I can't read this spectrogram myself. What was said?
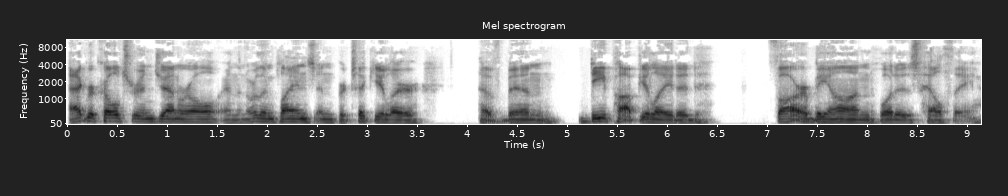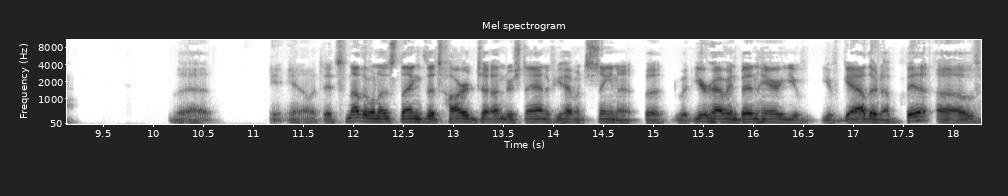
agriculture in general and the northern plains in particular have been depopulated far beyond what is healthy. That you know, it's another one of those things that's hard to understand if you haven't seen it. But but you're having been here, you've you've gathered a bit of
